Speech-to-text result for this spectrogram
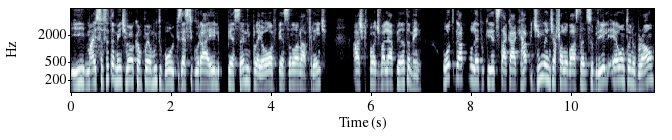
E mas se você também tiver uma campanha muito boa e quiser segurar ele pensando em playoff, pensando lá na frente, acho que pode valer a pena também. Um outro gato que eu queria destacar aqui rapidinho, a gente já falou bastante sobre ele, é o Antônio Brown.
